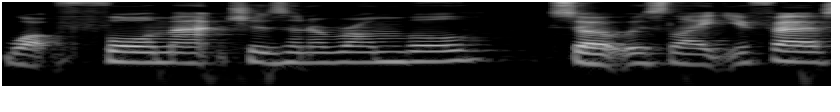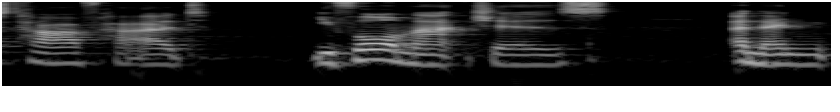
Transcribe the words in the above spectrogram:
what four matches and a rumble. So it was like your first half had your four matches, and then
